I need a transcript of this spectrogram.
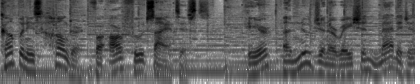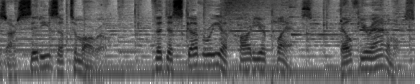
Companies hunger for our food scientists. Here, a new generation manages our cities of tomorrow. The discovery of hardier plants, healthier animals,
